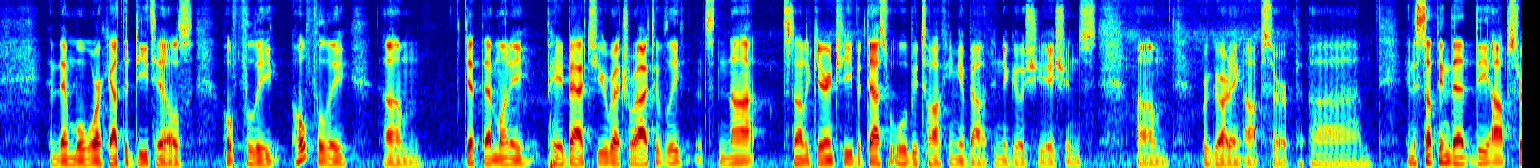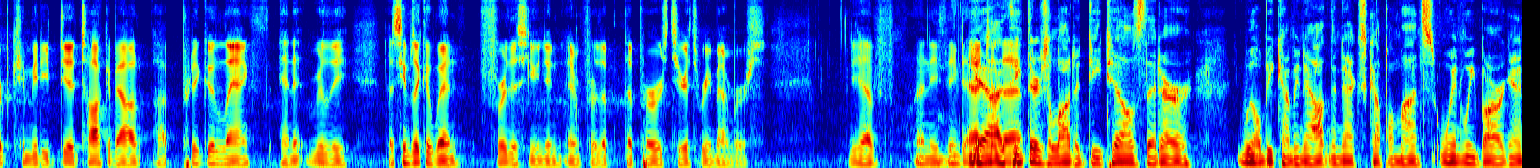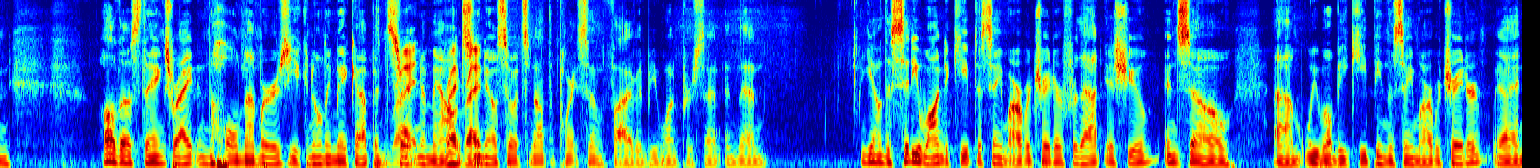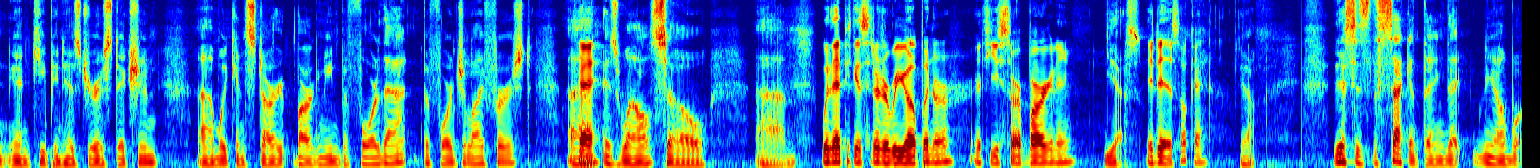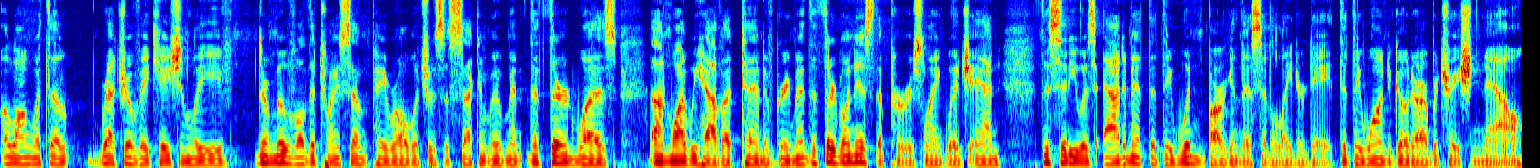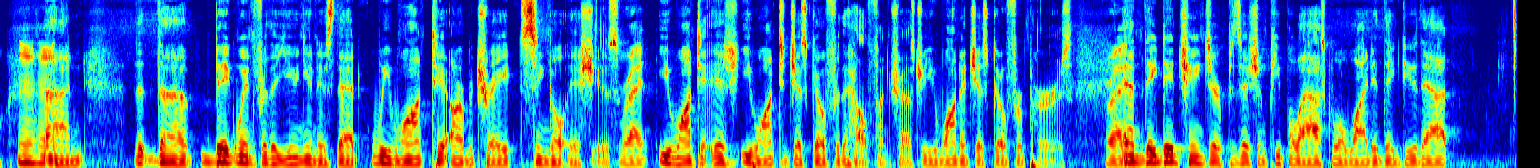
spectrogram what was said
and then we'll work out the details. Hopefully, hopefully, um, get that money paid back to you retroactively. It's not it's not a guarantee, but that's what we'll be talking about in negotiations um, regarding OPSRP. Um, and it's something that the OPSRP committee did talk about a pretty good length, and it really that seems like a win for this union and for the the PERS Tier Three members. Do you have anything to add yeah, to that? I think there's a lot of details that are will be coming out in the next couple months when we bargain. All those things, right? And the whole numbers you can only make up in certain Right, amounts, right, you know. So it's not the 0.75; it'd be one percent, and then, you know, the city wanted to keep the same arbitrator for that issue, and so um, we will be keeping the same arbitrator and, and keeping his jurisdiction. Um, we can start bargaining before that, before July 1st, uh, Okay. as well. So, um, Would that be considered a reopener if you start bargaining? yes. It is. Okay. Yeah. This is the second thing that, you know, along with the retro vacation leave, the removal of the 27th payroll, which was the second movement. The third was on why we have a tentative agreement. The third one is the PERS language. And the city was adamant that they wouldn't bargain this at a later date, that they wanted to go to arbitration now. Mm-hmm. And the, the big win for the union is that we want to arbitrate single issues. Right. You want to is you want to just go for the health fund trust, or you want to just go for PERS. Right. And they did change their position. People ask, well, why did they do that?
